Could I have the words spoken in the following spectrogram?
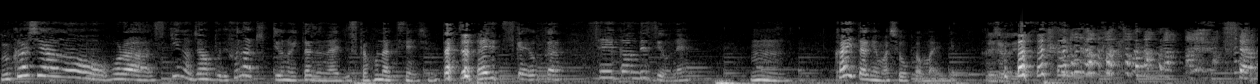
昔あの、ほら、スキーのジャンプで船木っていうのいたじゃないですか。船木選手みたいじゃないですか。横から。静観ですよね。うん。描いてあげましょうか、眉毛。大丈夫です じゃあ、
